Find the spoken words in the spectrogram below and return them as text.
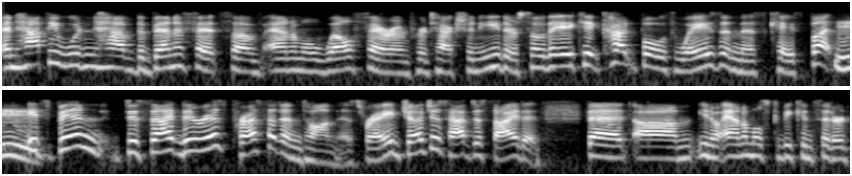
And Happy wouldn't have the benefits of animal welfare and protection either. So they could cut both ways in this case. But it's been decided, there is precedent on this, right? Judges have decided that, um, you know, animals could be considered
